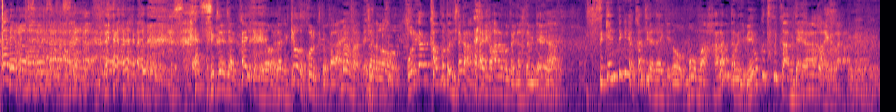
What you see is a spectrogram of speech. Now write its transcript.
かねえわ。さ すがじゃあ書いたけどなんか今日のコルクとかまあまあね。その俺が買うことにしたから金が払うことになったみたいな。世間的には価値がないけどもうまあ払うために名目つくかみたいな払い方だから、うね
